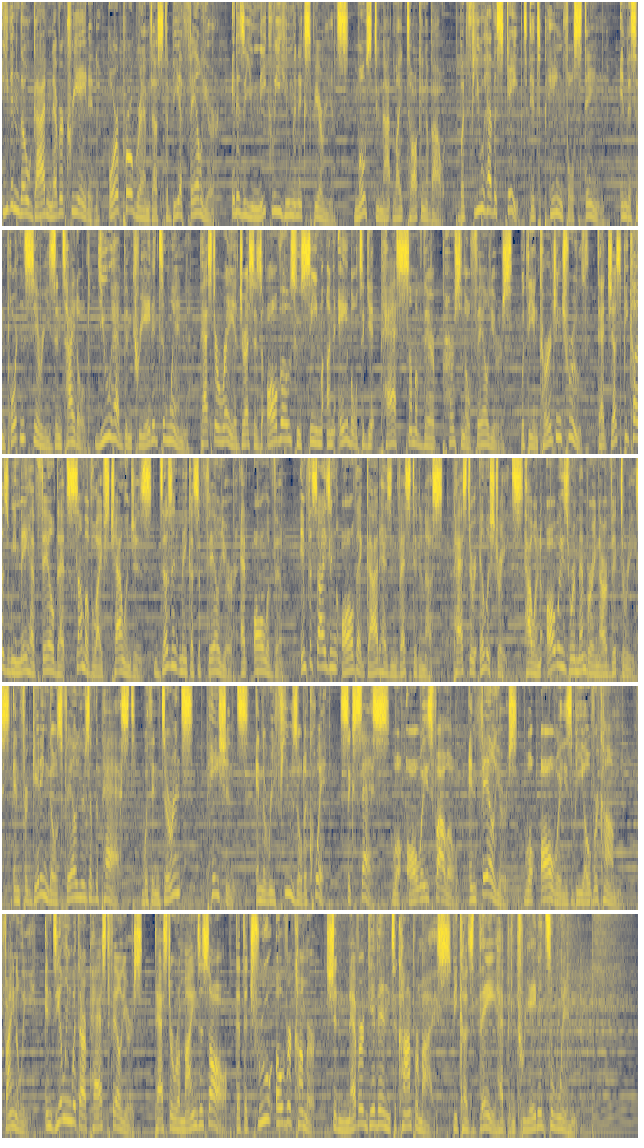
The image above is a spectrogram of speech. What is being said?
Even though God never created or programmed us to be a failure, it is a uniquely human experience most do not like talking about, but few have escaped its painful sting. In this important series entitled, You Have Been Created to Win, Pastor Ray addresses all those who seem unable to get past some of their personal failures with the encouraging truth that just because we may have failed at some of life's challenges doesn't make us a failure at all of them. Emphasizing all that God has invested in us, Pastor illustrates how, in always remembering our victories and forgetting those failures of the past, with endurance, patience, and the refusal to quit, success will always follow and failures will always be overcome. Finally, in dealing with our past failures, Pastor reminds us all that the true overcomer should never give in to compromise because they have been created to win.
